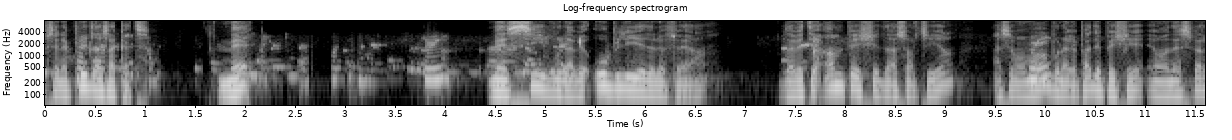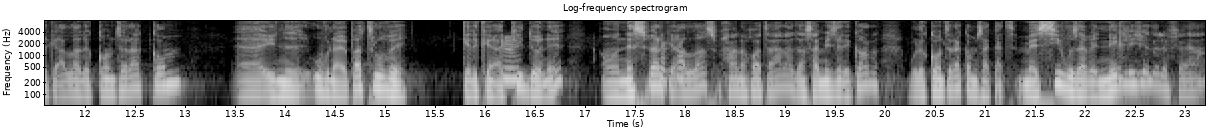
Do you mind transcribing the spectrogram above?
Ce n'est plus de la zakat. Mais, mais si vous l'avez oublié de le faire, vous avez été empêché de la sortir, à ce moment, vous n'avez pas de péché et on espère qu'Allah le comptera comme euh, une, où vous n'avez pas trouvé quelqu'un à qui donner. On espère que Allah, subhanahu wa ta'ala, dans sa miséricorde, vous le comptera comme zakat. Mais si vous avez négligé de le faire,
